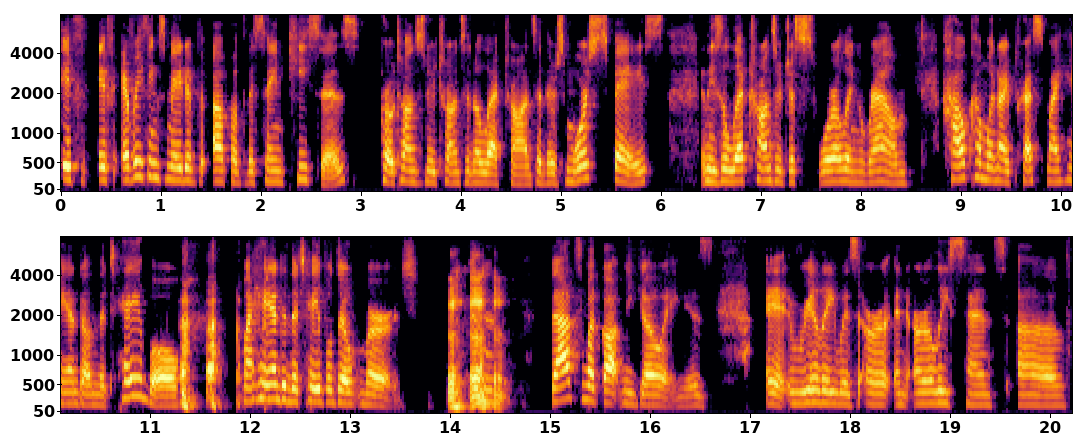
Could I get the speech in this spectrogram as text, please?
if if everything's made of, up of the same pieces protons neutrons and electrons and there's more space and these electrons are just swirling around how come when i press my hand on the table my hand and the table don't merge that's what got me going is it really was er, an early sense of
